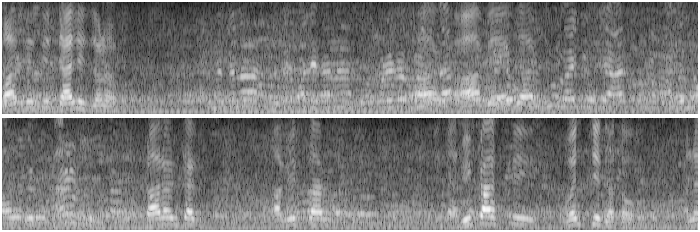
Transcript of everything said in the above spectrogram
પાંત્રીસથી ચાલીસ જણા. હા, બે હજાર. કારણ કે આ વિસ્તાર વિકાસથી વંચિત હતો. અને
